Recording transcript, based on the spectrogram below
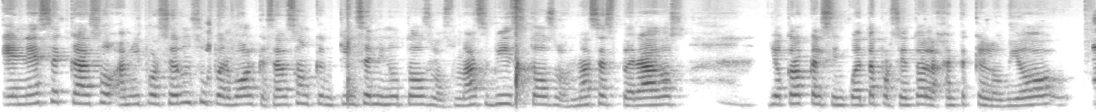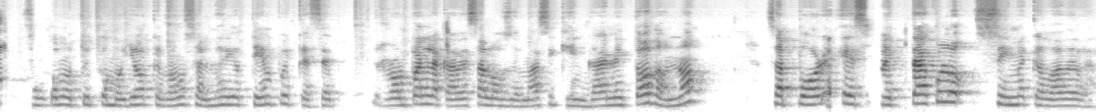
En ese caso, a mí por ser un Super Bowl, que sabes, son en 15 minutos los más vistos, los más esperados, yo creo que el 50% de la gente que lo vio son como tú y como yo, que vamos al medio tiempo y que se rompan la cabeza los demás y quien gane y todo, ¿no? O sea, por espectáculo sí me quedó a deber.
